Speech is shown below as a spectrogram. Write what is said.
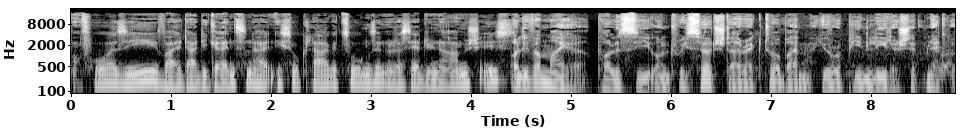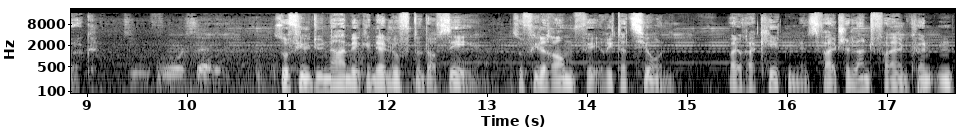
auf hoher See, weil da die Grenzen halt nicht so klar gezogen sind und das sehr dynamisch ist. Oliver Meyer, Policy und Research Director beim European Leadership Network. So viel Dynamik in der Luft und auf See, so viel Raum für Irritation, weil Raketen ins falsche Land fallen könnten,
